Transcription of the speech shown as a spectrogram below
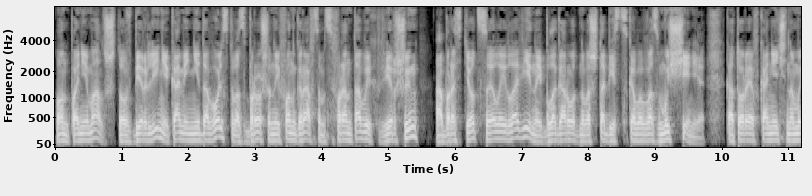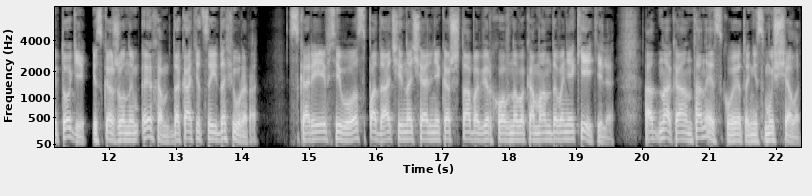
Он понимал, что в Берлине камень недовольства, сброшенный фон Графсом с фронтовых вершин, обрастет целой лавиной благородного штабистского возмущения, которое в конечном итоге искаженным эхом докатится и до фюрера. Скорее всего, с подачи начальника штаба Верховного командования Кейтеля. Однако Антонеску это не смущало.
